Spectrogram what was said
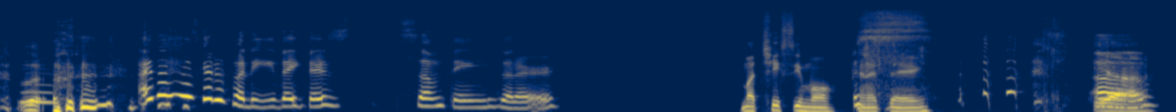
I thought he was kind of funny. Like, there's some things that are. Machisimo kind of thing. yeah. Um,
